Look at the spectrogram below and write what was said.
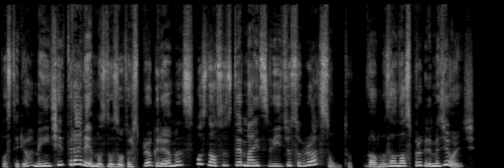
Posteriormente, traremos nos outros programas os nossos demais vídeos sobre o assunto. Vamos ao nosso programa de hoje.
